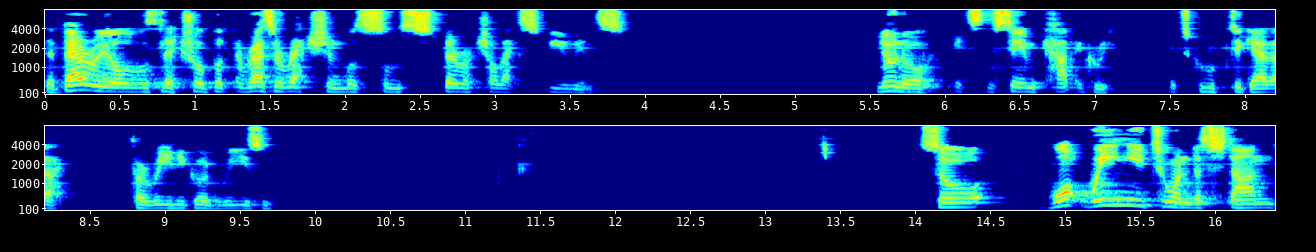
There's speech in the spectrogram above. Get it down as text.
the burial was literal, but the resurrection was some spiritual experience. No, no, it's the same category. It's grouped together for really good reason. So, what we need to understand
